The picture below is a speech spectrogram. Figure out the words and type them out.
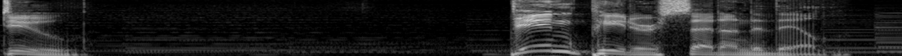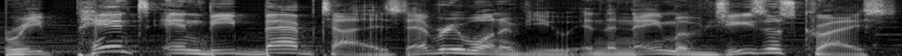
do? Then Peter said unto them, Repent and be baptized, every one of you, in the name of Jesus Christ,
